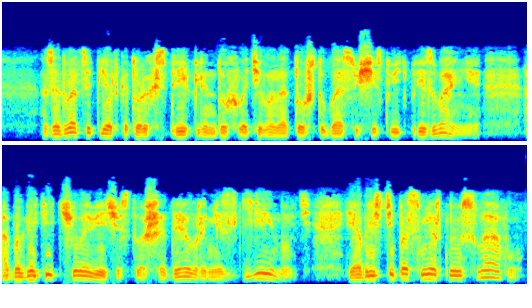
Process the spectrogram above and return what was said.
— за 20 лет, которых Стрикленду хватило на то, чтобы осуществить призвание, обогатить человечество шедеврами, сгинуть и обрести посмертную славу,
